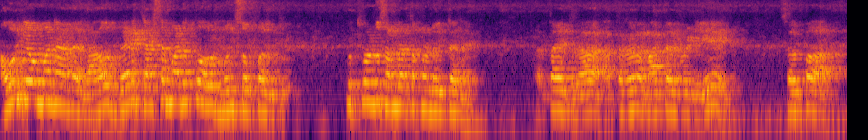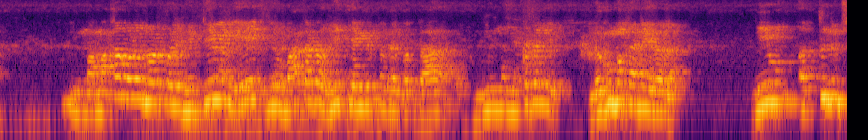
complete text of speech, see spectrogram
ಅವ್ರಿಗೆ ಅವಮಾನ ಆದಾಗ ಅವ್ರು ಬೇರೆ ಕೆಲಸ ಮಾಡೋಕ್ಕೂ ಅವ್ರ ಮನಸ್ಸು ಒಪ್ಪಲ್ತು. ಕುತ್ಕೊಂಡು ಸಂಬಳ ತಗೊಂಡು ಹೋಗ್ತಾರೆ. ಅರ್ಥ ಆಯ್ತಾ? ಆ ಥರ ಎಲ್ಲ ಮಾತಾಡಬೇಡಿ. ಸ್ವಲ್ಪ ನಿಮ್ಮ ಮಖಗಳು ನೋಡ್ಕೊಳ್ಳಿ, ನೀವು ಟಿ ವಿಲಿ ನೀವು ಮಾತಾಡೋ ರೀತಿ ಹೆಂಗಿರ್ತದೆ ಗೊತ್ತಾ? ನಿಮ್ಮ ಮುಖದಲ್ಲಿ ಲಘುಮುಖನೇ ಇರಲ್ಲ. ನೀವು ಹತ್ತು ನಿಮಿಷ,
